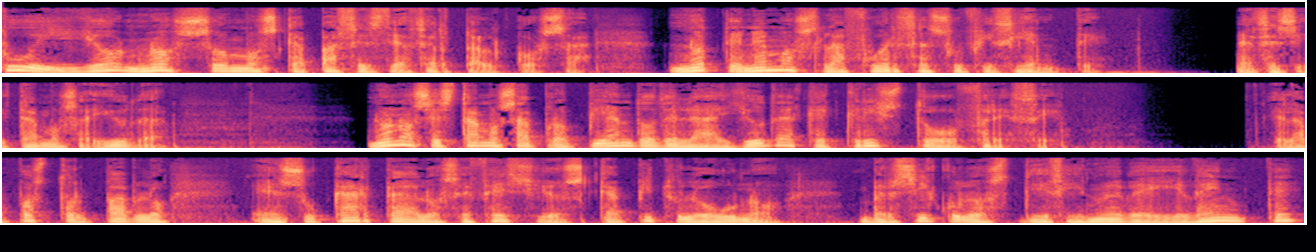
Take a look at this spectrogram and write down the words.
tú y yo no somos capaces de hacer tal cosa, no tenemos la fuerza suficiente, necesitamos ayuda. No nos estamos apropiando de la ayuda que Cristo ofrece. El apóstol Pablo, en su carta a los Efesios capítulo 1, versículos 19 y 20,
